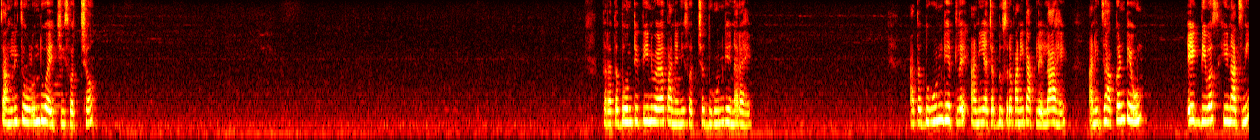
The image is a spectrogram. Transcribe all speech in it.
चांगली चोळून धुवायची स्वच्छ. तर आता दोन ते तीन वेळा पाण्याने स्वच्छ धुवून घेणार आहे. आता धुवून घेतले आणि याच्यात दुसरं पाणी टाकलेलं आहे. आणि झाकण ठेवून एक दिवस ही नाचणी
